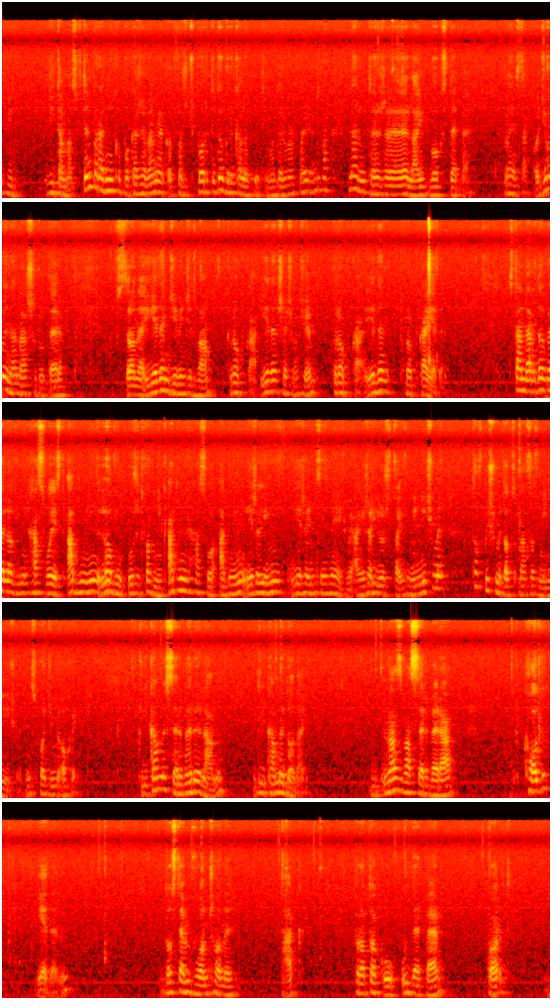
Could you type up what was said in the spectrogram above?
Wi- Witam Was. W tym poradniku pokażę Wam, jak otworzyć porty do gry Call of Duty Modern Warfare 2 na routerze Livebox TP. No więc tak, wchodzimy na nasz router w stronę 192.168.1.1. Standardowe login hasło jest admin, login użytkownik admin, hasło admin, jeżeli, jeżeli nic nie zmieniliśmy, a jeżeli już coś zmieniliśmy, to wpiszmy to, na co zmieniliśmy, więc wchodzimy OK. Klikamy serwery LAN, klikamy dodaj nazwa serwera, kod 1, dostęp włączony tak, protokół UDP, port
